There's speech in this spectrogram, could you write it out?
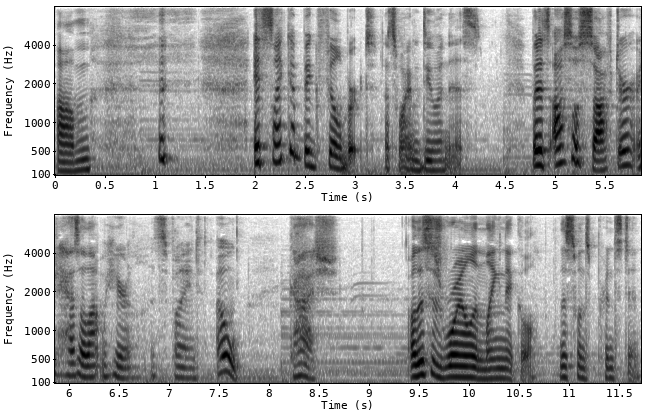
um, it's like a big filbert. That's why I'm doing this. But it's also softer. It has a lot more here. Let's find. Oh, gosh. Oh, this is Royal and Langnickel. This one's Princeton.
